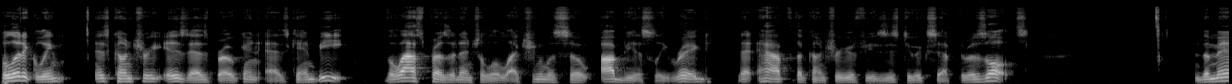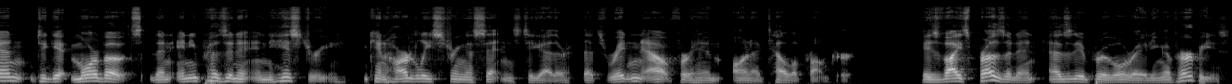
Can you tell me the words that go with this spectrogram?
Politically, this country is as broken as can be. The last presidential election was so obviously rigged that half the country refuses to accept the results. The man to get more votes than any president in history can hardly string a sentence together that's written out for him on a teleprompter. His vice president has the approval rating of herpes.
